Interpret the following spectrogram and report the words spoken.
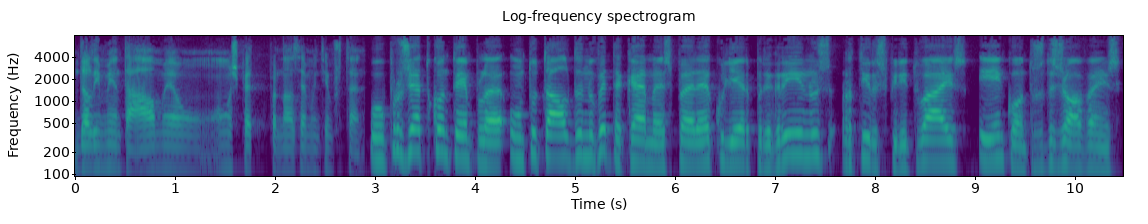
de alimento à alma é um, um aspecto que para nós é muito importante. O projeto contempla um total de 90 camas para acolher peregrinos, retiros espirituais e encontros de jovens.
